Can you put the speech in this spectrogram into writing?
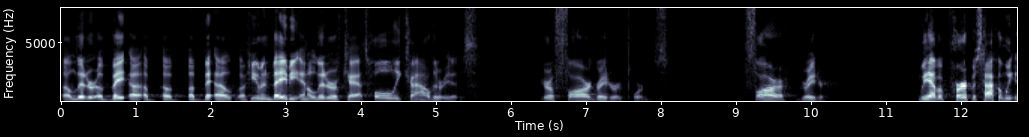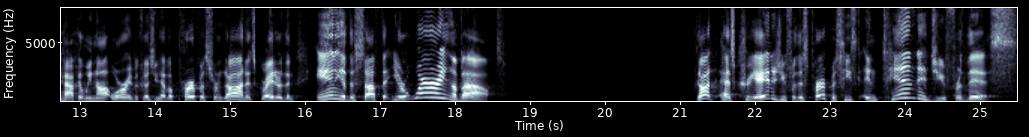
a litter of ba- a, human baby and a litter of cats. Holy cow, there is. You're of far greater importance. Far greater. We have a purpose. How can we, how can we not worry? Because you have a purpose from God. It's greater than any of the stuff that you're worrying about. God has created you for this purpose, He's intended you for this.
